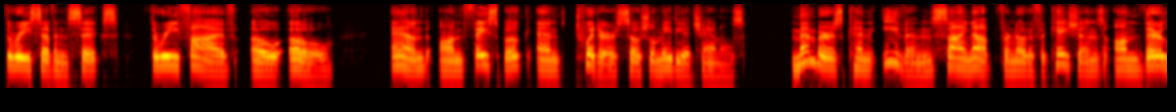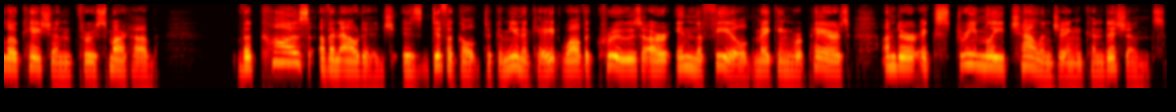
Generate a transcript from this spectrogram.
376 3500 and on Facebook and Twitter social media channels. Members can even sign up for notifications on their location through SmartHub. The cause of an outage is difficult to communicate while the crews are in the field making repairs under extremely challenging conditions.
